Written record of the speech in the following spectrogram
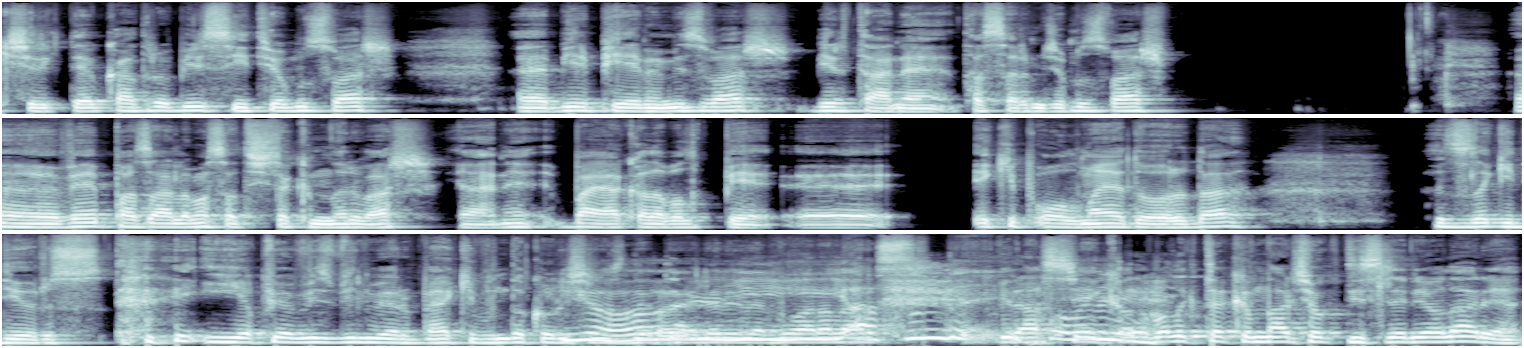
kişilik dev kadro, bir CTO'muz var, ee, bir PM'imiz var, bir tane tasarımcımız var. ve pazarlama satış takımları var. Yani bayağı kalabalık bir e, ekip olmaya doğru da hızla gidiyoruz. İyi yapıyor biz bilmiyorum. Belki bunda konuşuruz detaylarıyla. Bu aralar aslında biraz şey kalabalık takımlar çok disleniyorlar ya.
